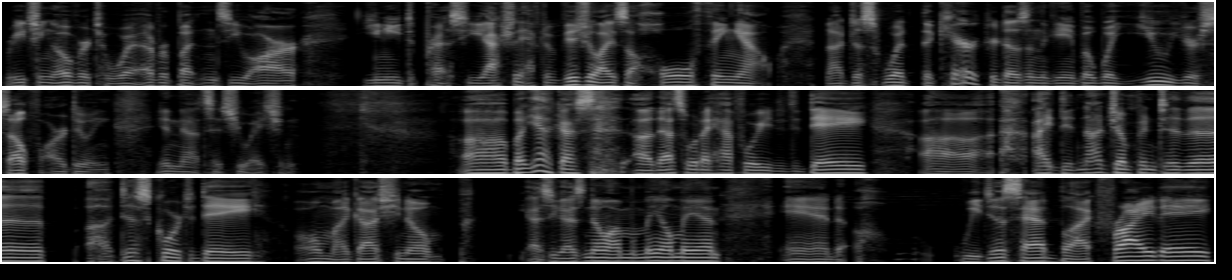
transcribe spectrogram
reaching over to whatever buttons you are you need to press. You actually have to visualize the whole thing out, not just what the character does in the game, but what you yourself are doing in that situation. Uh, but yeah, guys, uh, that's what I have for you today. Uh, I did not jump into the uh, Discord today. Oh my gosh, you know, as you guys know, I'm a mailman, and we just had Black Friday.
